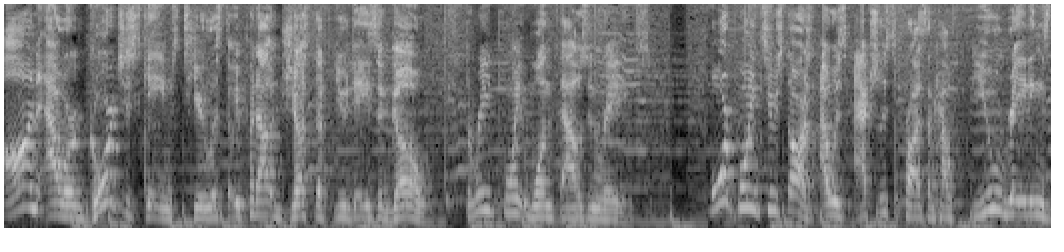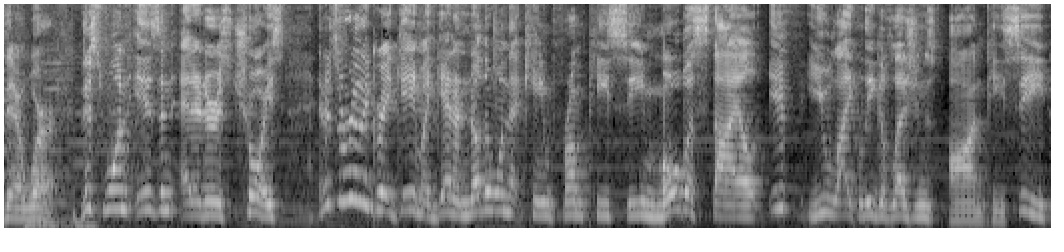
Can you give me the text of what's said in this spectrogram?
on our gorgeous games tier list that we put out just a few days ago. 3.1 thousand ratings. 4.2 stars. I was actually surprised on how few ratings there were. This one is an editor's choice, and it's a really great game. Again, another one that came from PC, MOBA style. If you like League of Legends on PC,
